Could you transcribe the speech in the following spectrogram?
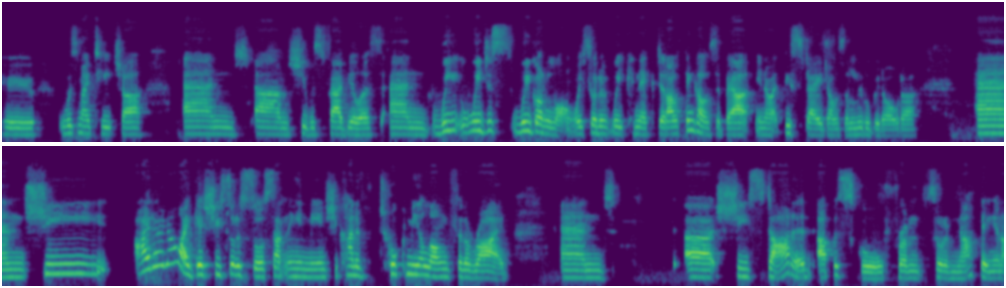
who was my teacher and um, she was fabulous. And we we just we got along. We sort of we connected. I think I was about you know at this stage I was a little bit older. And she I don't know I guess she sort of saw something in me and she kind of took me along for the ride. And uh, she started up a school from sort of nothing. And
